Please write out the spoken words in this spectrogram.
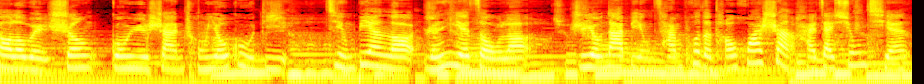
到了尾声，龚玉善重游故地，景变了，人也走了，只有那柄残破的桃花扇还在胸前。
